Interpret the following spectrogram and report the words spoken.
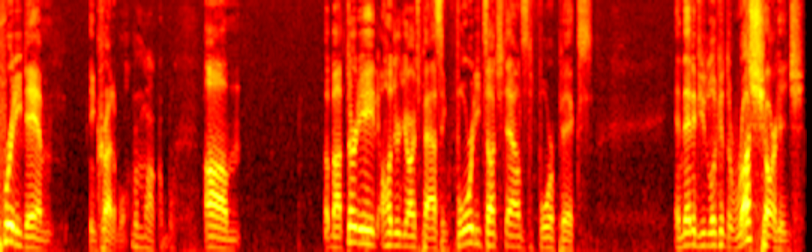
pretty damn incredible. Remarkable. Um, about thirty eight hundred yards passing, forty touchdowns to four picks, and then if you look at the rush yardage,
